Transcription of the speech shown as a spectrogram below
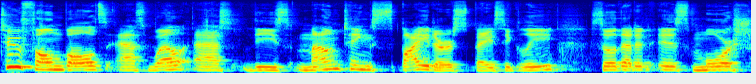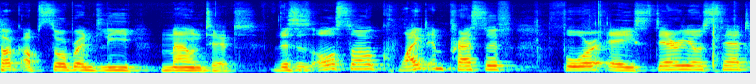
Two foam balls as well as these mounting spiders basically so that it is more shock absorbently mounted. This is also quite impressive for a stereo set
